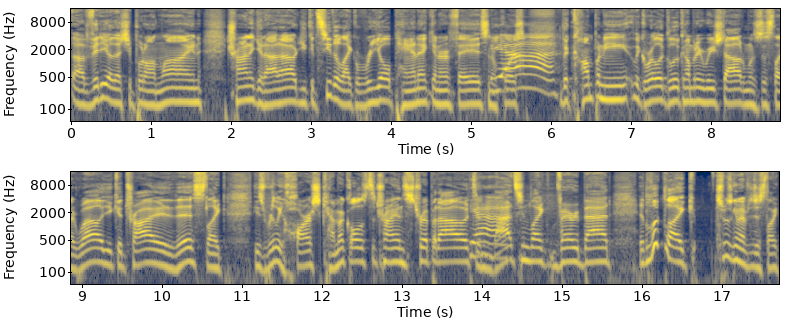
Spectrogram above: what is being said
uh, video that she put online trying to get out out. You could see the like real panic in her face. And of Yeah. course, the company, the Gorilla Glue company reached out and was just like, well, you could try this, like these really harsh chemicals to try and strip it out. Yeah. And that seemed like very bad. It looked like she was going to have to just like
